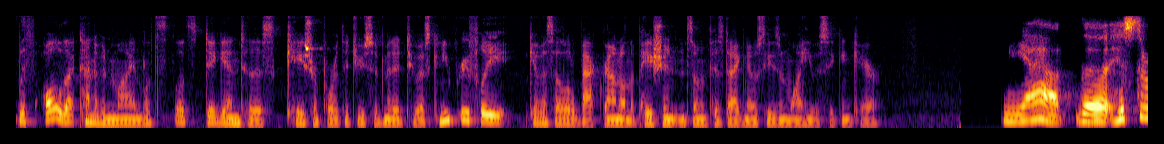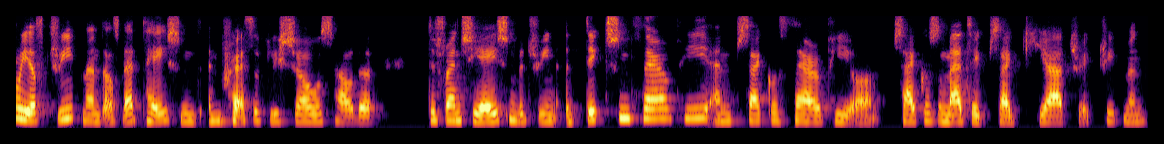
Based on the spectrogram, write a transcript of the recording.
with all that kind of in mind, let's let's dig into this case report that you submitted to us. Can you briefly give us a little background on the patient and some of his diagnoses and why he was seeking care? Yeah, the history of treatment of that patient impressively shows how the differentiation between addiction therapy and psychotherapy or psychosomatic psychiatric treatment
